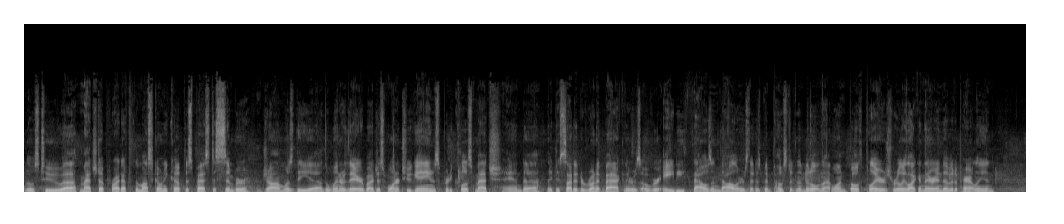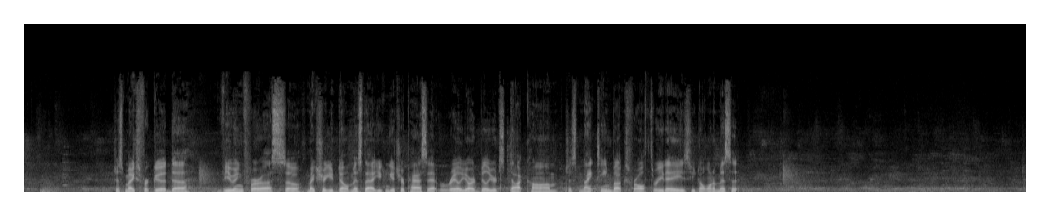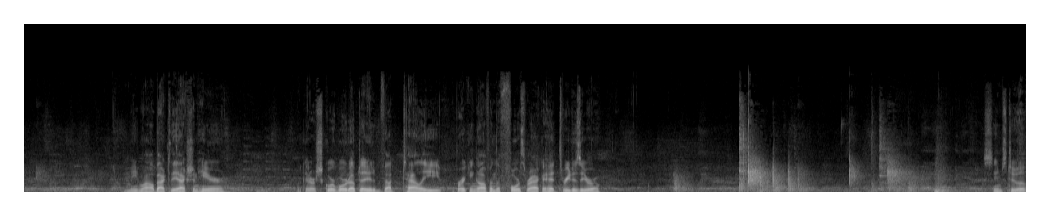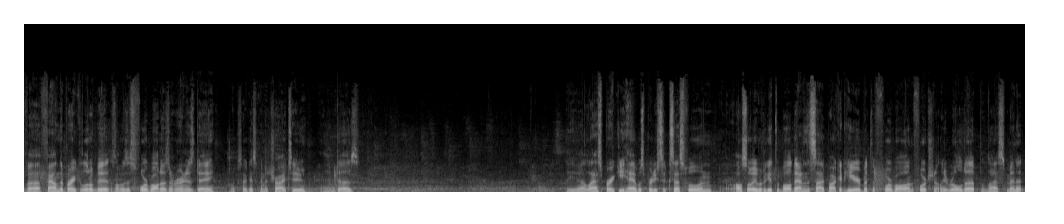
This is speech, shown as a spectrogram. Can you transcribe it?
Those two uh, matched up right after the Mosconi Cup this past December. John was the uh, the winner there by just one or two games, pretty close match, and uh, they decided to run it back. There was over eighty thousand dollars that has been posted in the middle in that one. Both players really liking their end of it apparently, and just makes for good uh, viewing for us. So make sure you don't miss that. You can get your pass at railyardbilliards.com. Just 19 bucks for all three days. You don't want to miss it. Meanwhile, back to the action here. Look at our scoreboard updated. Vitali breaking off in the fourth rack ahead 3 to 0. Seems to have uh, found the break a little bit, as long as this four ball doesn't ruin his day. Looks like it's going to try to, and it does. The uh, last break he had was pretty successful and also able to get the ball down in the side pocket here, but the four ball unfortunately rolled up last minute.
